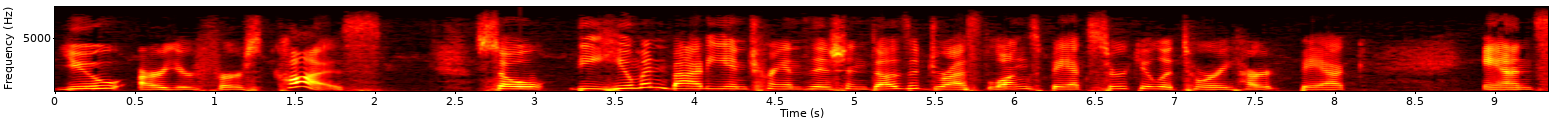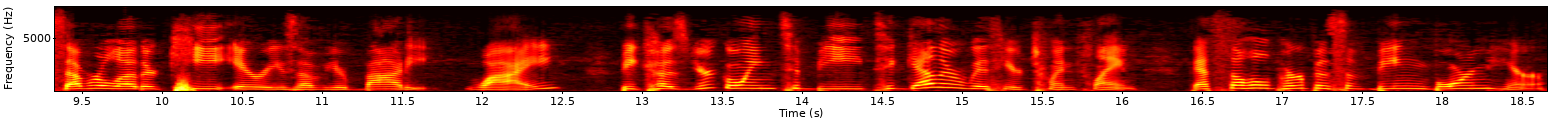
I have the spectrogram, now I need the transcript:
You are your first cause. So the human body in transition does address lungs back, circulatory, heart back, and several other key areas of your body. Why? Because you're going to be together with your twin flame. That's the whole purpose of being born here.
